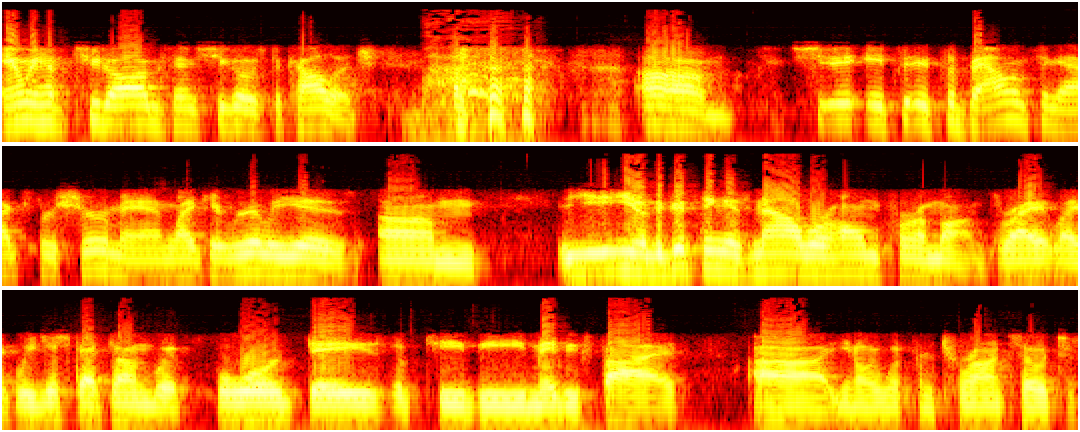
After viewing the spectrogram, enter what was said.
and we have two dogs, and she goes to college. Wow. um, she, it's it's a balancing act for sure, man. Like it really is. Um, you, you know, the good thing is now we're home for a month, right? Like we just got done with four days of TV, maybe five. Uh, you know, we went from Toronto to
